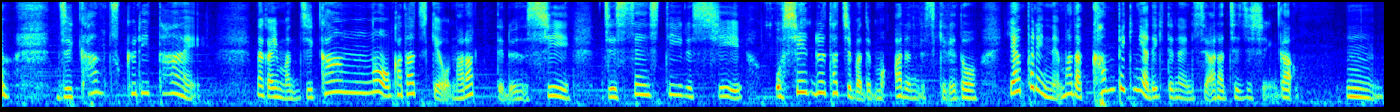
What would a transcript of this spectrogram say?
時間作りたい。なんか今時間の片付けを習ってるし実践しているし教える立場でもあるんですけれどやっぱりねまだ完璧にはできてないんですよ荒地自身が。うん。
